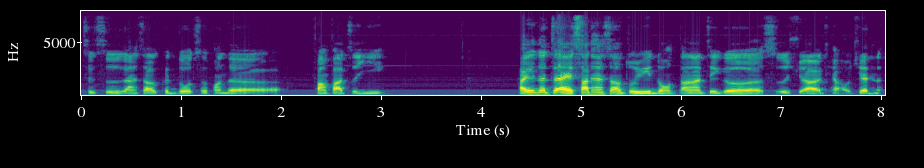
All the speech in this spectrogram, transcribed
这是燃烧更多脂肪的方法之一。还有呢，在沙滩上做运动，当然这个是需要条件的。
